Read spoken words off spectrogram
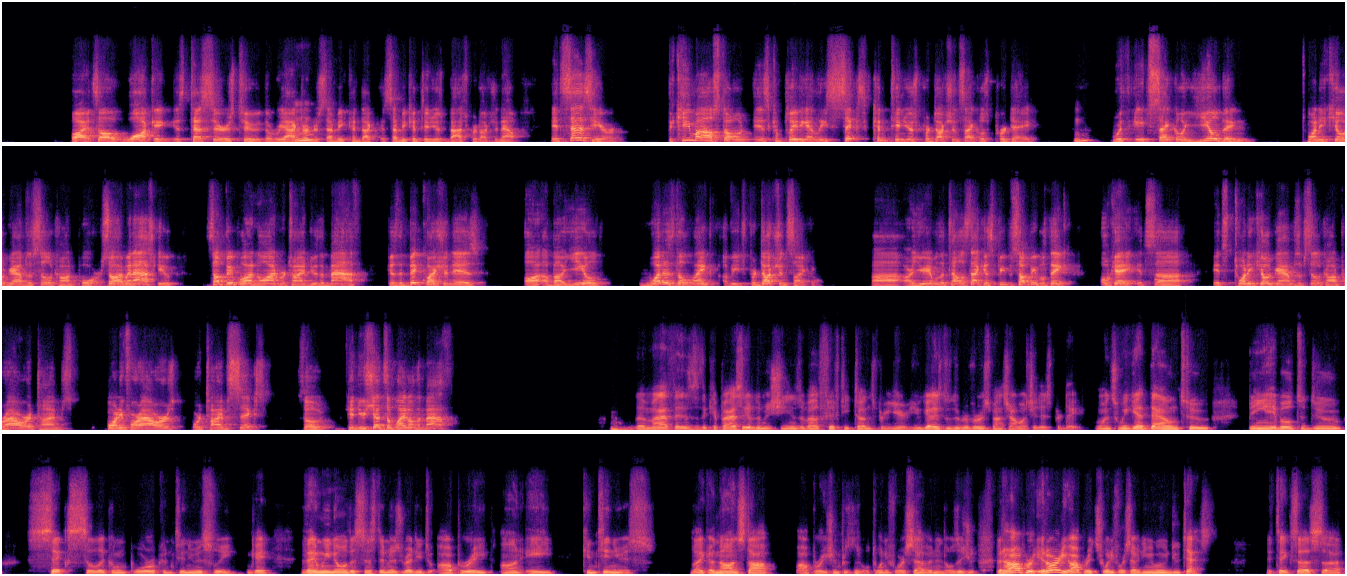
all right so walking is test series two the reactor mm-hmm. under semiconductor semi-continuous batch production now it says here the key milestone is completing at least six continuous production cycles per day mm-hmm. with each cycle yielding 20 kilograms of silicon pour. So I'm going to ask you, some people online were trying to do the math because the big question is uh, about yield. What is the length of each production cycle? Uh, are you able to tell us that? Because people, some people think, okay, it's uh, it's 20 kilograms of silicon per hour times 24 hours or times six. So can you shed some light on the math? The math is the capacity of the machine is about 50 tons per year. You guys do the reverse math, how much it is per day. Once we get down to being able to do six silicon pour continuously, okay, then we know the system is ready to operate on a continuous, like a nonstop operation principle, 24-7 and those issues. But it, oper- it already operates 24-7 even when we do tests. It takes us, uh,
